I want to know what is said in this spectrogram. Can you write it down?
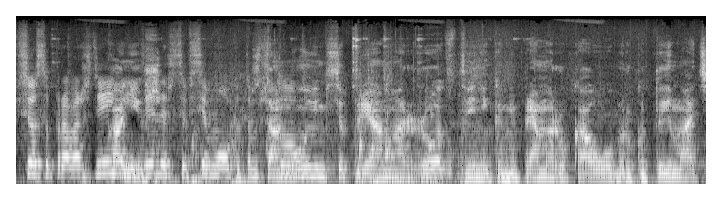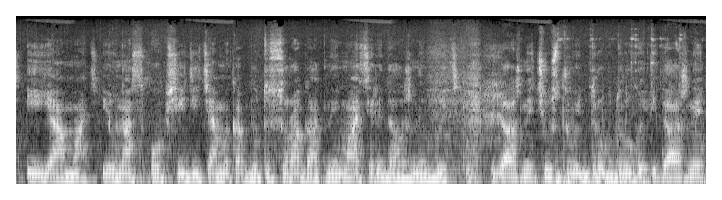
все сопровождение Конечно. и делишься всем опытом. Становимся что... прямо родственниками, прямо рука об руку. Ты мать и я мать. И у нас общие дитя. Мы как будто суррогатные матери должны быть. И должны чувствовать друг друга. И должны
